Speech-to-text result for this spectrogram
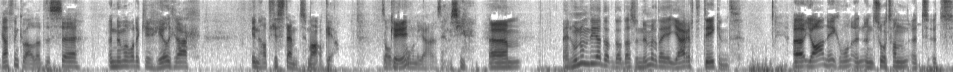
Ja, vind ik wel. Dat is eh, een nummer wat ik er heel graag in had gestemd. Maar oké, ja. Het zal de komende jaren zijn misschien. Ehm, en hoe noemde je dat? dat? Dat is een nummer dat je jaar heeft getekend. Eh, ja, nee, gewoon een, een soort van het, het,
